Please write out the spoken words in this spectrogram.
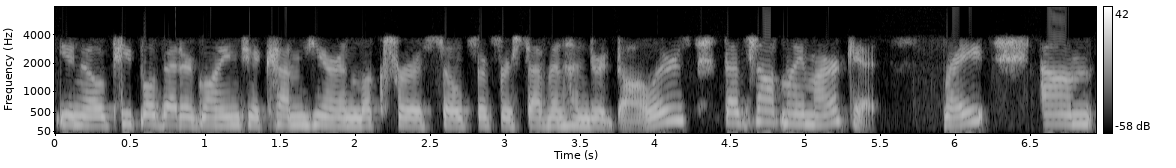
you know, people that are going to come here and look for a sofa for $700. That's not my market right? Um,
